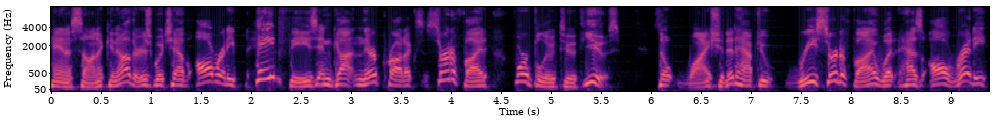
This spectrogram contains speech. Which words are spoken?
Panasonic and others, which have already paid fees and gotten their products certified for Bluetooth use. So, why should it have to recertify what has already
